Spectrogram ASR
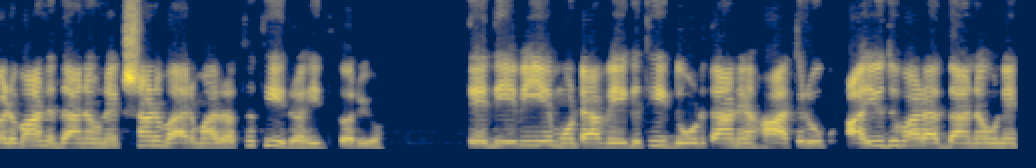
બળવાન દાનવને ક્ષણવારમાં રથથી રહિત કર્યો. તે દેવીએ મોટા વેગથી દોડતા અને હાથરૂપ આયુધવાળા દાનવને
